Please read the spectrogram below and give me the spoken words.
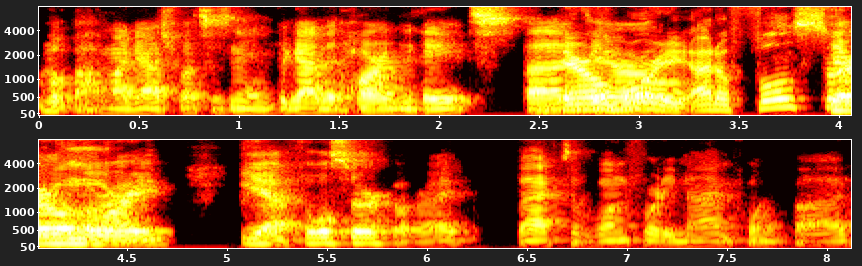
Oh my gosh, what's his name? The guy that Harden hates. Uh, Daryl Morey out of full circle. Daryl Morey. Yeah, full circle, right? Back to 149.5.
